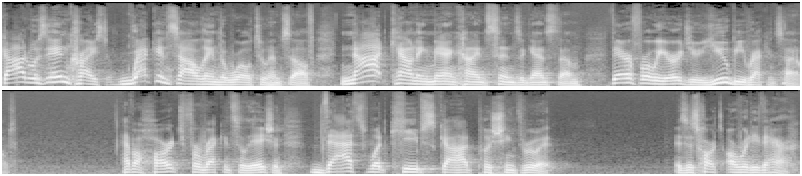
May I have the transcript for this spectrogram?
God was in Christ reconciling the world to himself, not counting mankind's sins against them. Therefore, we urge you, you be reconciled. Have a heart for reconciliation. That's what keeps God pushing through it. Is his heart's already there.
